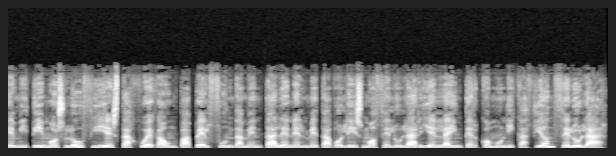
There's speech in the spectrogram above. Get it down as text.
emitimos luz y esta juega un papel fundamental en el metabolismo celular y en la intercomunicación celular.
